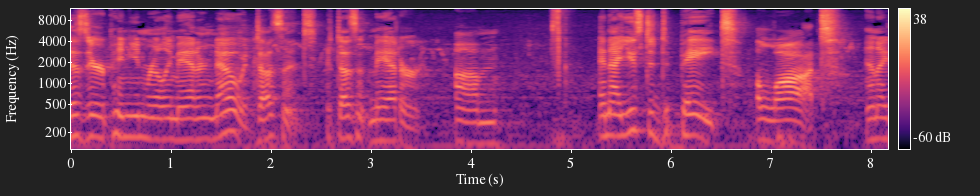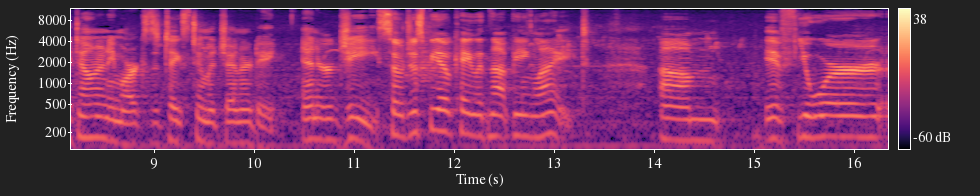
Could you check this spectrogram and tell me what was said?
does their opinion really matter? No, it doesn't. It doesn't matter. Um, and I used to debate a lot, and I don't anymore because it takes too much energy. Energy. So just be okay with not being liked. Um, if you're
